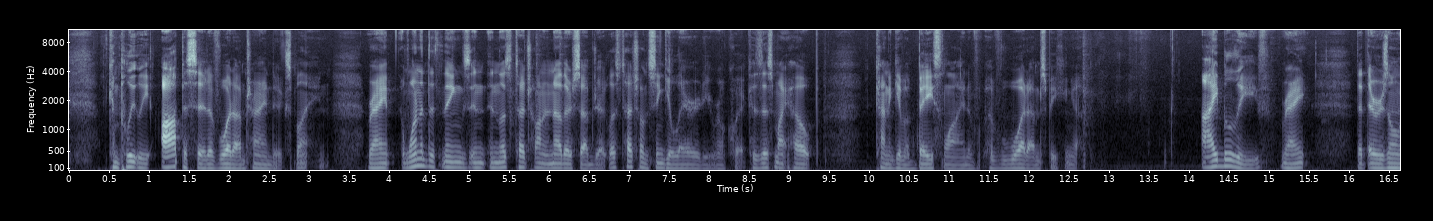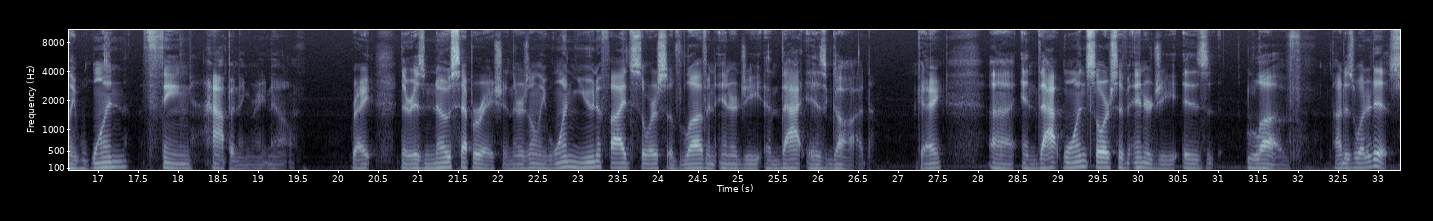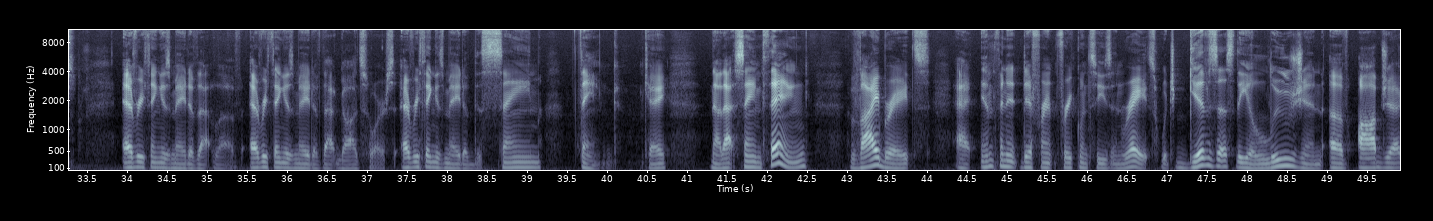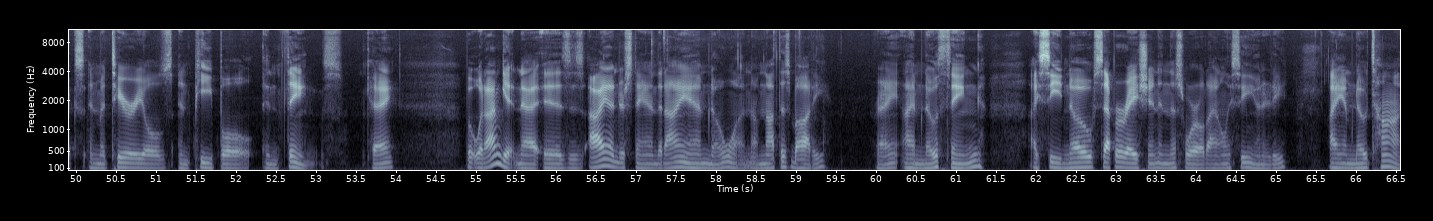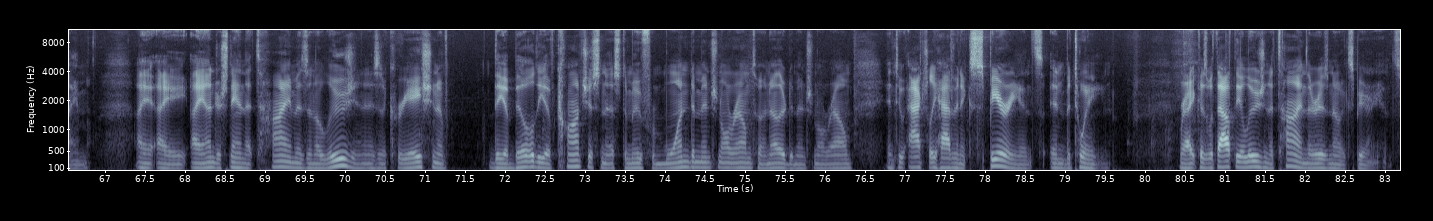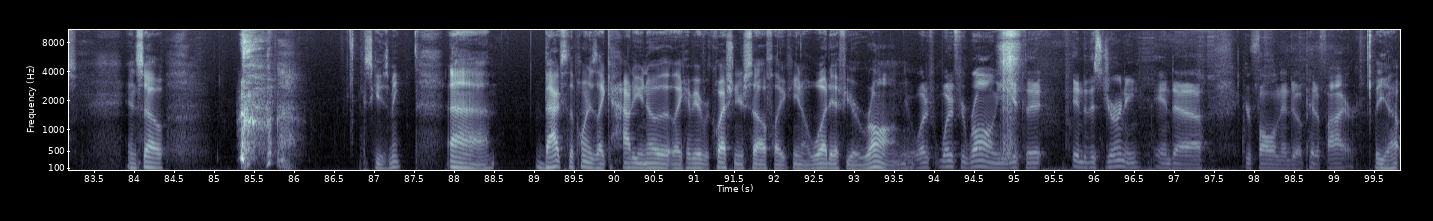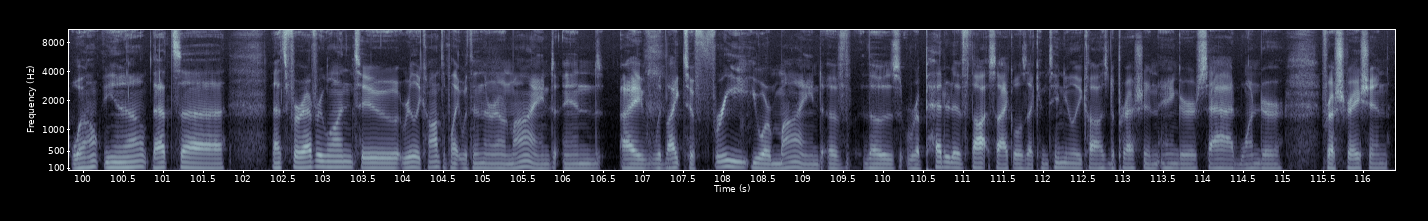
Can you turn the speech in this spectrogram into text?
completely opposite of what I'm trying to explain. Right? One of the things and, and let's touch on another subject. Let's touch on singularity real quick because this might help kind of give a baseline of, of what I'm speaking of. I believe, right, that there is only one thing happening right now right? There is no separation. There is only one unified source of love and energy, and that is God. Okay? Uh, and that one source of energy is love. That is what it is. Everything is made of that love. Everything is made of that God source. Everything is made of the same thing. Okay? Now, that same thing vibrates at infinite different frequencies and rates, which gives us the illusion of objects and materials and people and things. Okay? But what I'm getting at is is I understand that I am no one. I'm not this body, right? I am no thing. I see no separation in this world. I only see unity. I am no time. I, I, I understand that time is an illusion, is a creation of the ability of consciousness to move from one dimensional realm to another dimensional realm and to actually have an experience in between right because without the illusion of time there is no experience and so excuse me uh back to the point is like how do you know that like have you ever questioned yourself like you know what if you're wrong You know, what if what if you're wrong? You get the into this journey and uh, you're falling into a pit of fire. Yeah, well, you know, that's uh that's for everyone to really contemplate within their own mind and I would like to free your mind of those repetitive thought cycles that continually cause depression, anger, sad, wonder, frustration,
